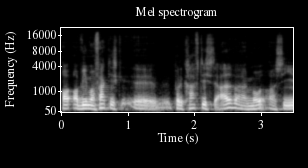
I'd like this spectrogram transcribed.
Og, og vi må faktisk eh, på det kraftigste advare mot å si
